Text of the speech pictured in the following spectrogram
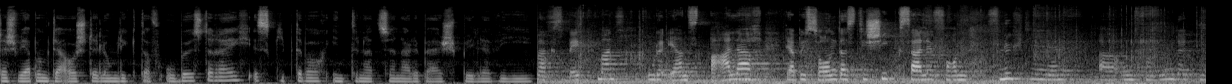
Der Schwerpunkt der Ausstellung liegt auf Oberösterreich. Es gibt aber auch internationale Beispiele wie Max Beckmann oder Ernst Barlach, der besonders die Schicksale von Flüchtlingen äh, und Verwundeten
